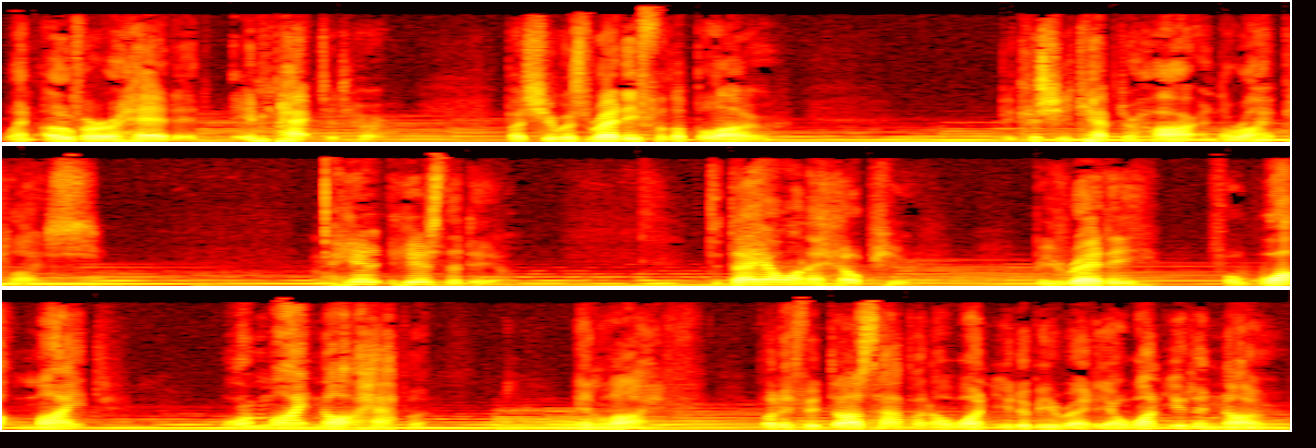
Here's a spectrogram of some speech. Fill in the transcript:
went over her head. It impacted her. But she was ready for the blow because she kept her heart in the right place. Here, here's the deal. Today I want to help you be ready for what might or might not happen in life. But if it does happen, I want you to be ready. I want you to know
